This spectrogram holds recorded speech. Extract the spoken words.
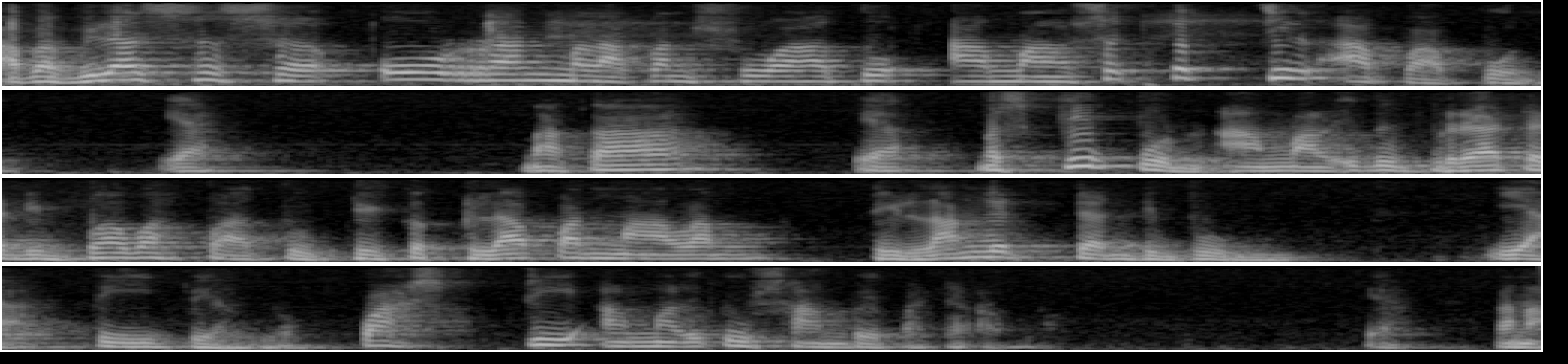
Apabila seseorang melakukan suatu amal sekecil apa pun, ya, maka ya meskipun amal itu berada di bawah batu, di kegelapan malam, di langit dan di bumi, ya tidak Allah. Pasti amal itu sampai pada Allah. Ya, karena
